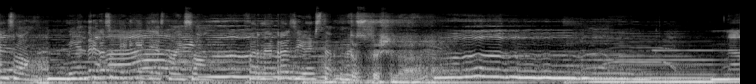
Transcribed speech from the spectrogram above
అండ్ సాంగ్. మీ అందరి కోసం డెడికేట్ చేస్తాం ఈ సాంగ్. ఫర్ నటరాజ్ ఈవెంట్స్ తరఫున స్పెషల్ స్పెషలా నా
